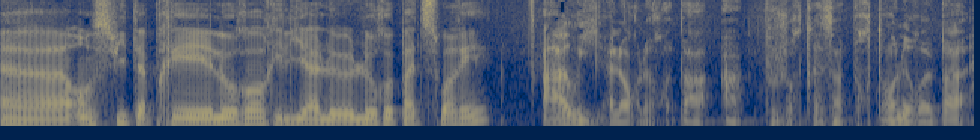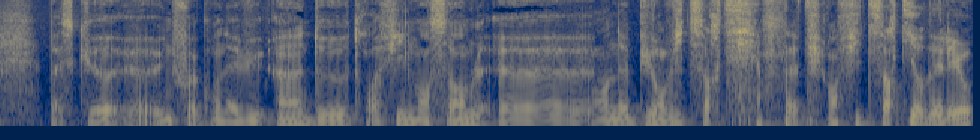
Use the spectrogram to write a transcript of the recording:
Euh, ensuite, après l'aurore, il y a le repas de soirée. Ah oui, alors le repas, toujours très important, le repas, parce que euh, une fois qu'on a vu un, deux, trois films ensemble, euh, on n'a plus envie de sortir, on n'a plus envie de sortir de Léo,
